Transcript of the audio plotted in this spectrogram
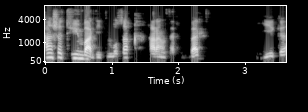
қанша түйін бар дейтін болсақ қараңыздар бір екі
